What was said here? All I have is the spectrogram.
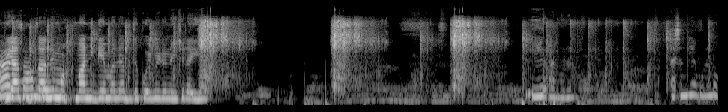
आज आपको बता दें मानिक गेमर ने अभी तक कोई वीडियो नहीं चलाई है। लो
